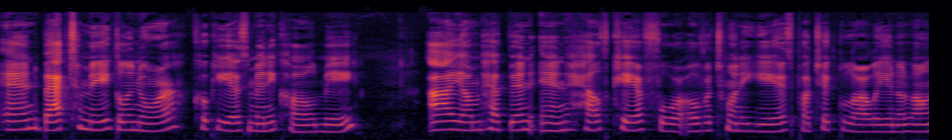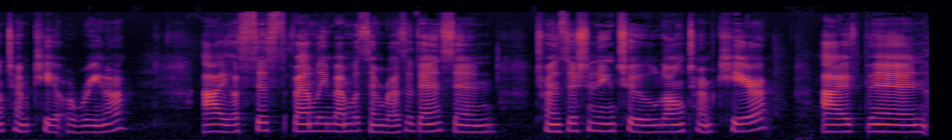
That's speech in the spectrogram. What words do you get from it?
And back to me, Glenora, Cookie as many called me. I um, have been in healthcare for over 20 years, particularly in the long term care arena. I assist family members and residents in transitioning to long term care. I've been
